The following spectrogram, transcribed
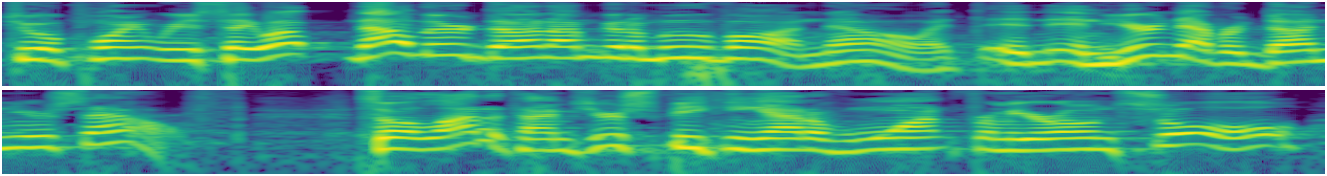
to a point where you say, well, now they're done, I'm going to move on. No, it, and, and you're never done yourself. So a lot of times you're speaking out of want from your own soul,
